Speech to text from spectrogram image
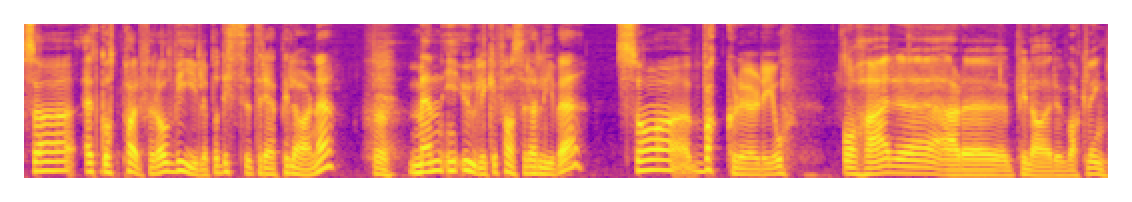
Så et godt parforhold hviler på disse tre pilarene. Mm. Men i ulike faser av livet så vakler det jo. Og her uh, er det pilarvakling?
